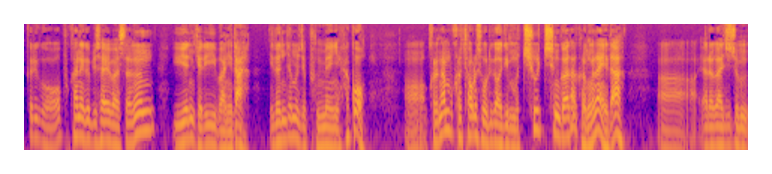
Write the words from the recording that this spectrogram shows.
그리고 북한의 그 미사일 발사는 유엔 결의 위반이다. 이런 점을 이제 분명히 하고 어, 그러나 뭐 그렇다고 해서 우리가 어디 뭐 치우친 거다 그런 건 아니다. 어, 여러 가지 좀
